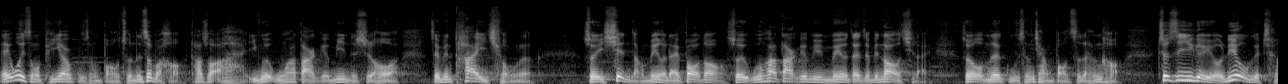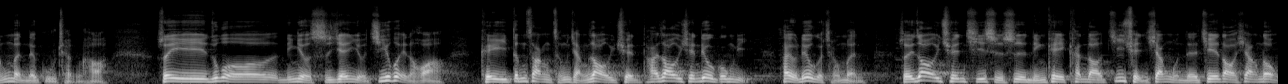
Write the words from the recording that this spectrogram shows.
哎，为什么平遥古城保存的这么好？”他说：“啊，因为文化大革命的时候啊，这边太穷了，所以县长没有来报道，所以文化大革命没有在这边闹起来，所以我们的古城墙保持得很好。这是一个有六个城门的古城哈，所以如果您有时间有机会的话，可以登上城墙绕一圈，它绕一圈六公里，它有六个城门，所以绕一圈其实是您可以看到鸡犬相闻的街道巷弄。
